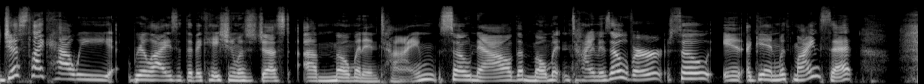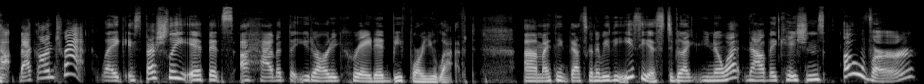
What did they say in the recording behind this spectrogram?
Just like how we realized that the vacation was just a moment in time. So now the moment in time is over. So it, again, with mindset, hop back on track. Like, especially if it's a habit that you'd already created before you left. Um, I think that's going to be the easiest to be like, you know what? Now vacation's over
